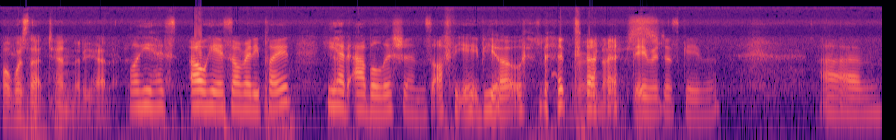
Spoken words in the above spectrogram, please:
What was that 10 that he had? Well, he has. Oh, he has already played? He yeah. had abolitions off the ABO that uh, nice. David just gave him. Um,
